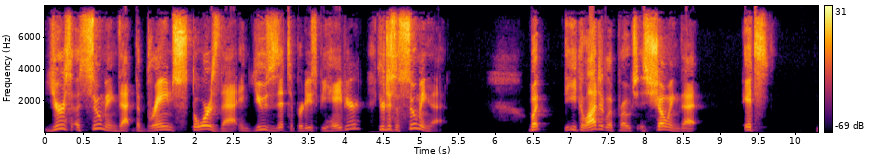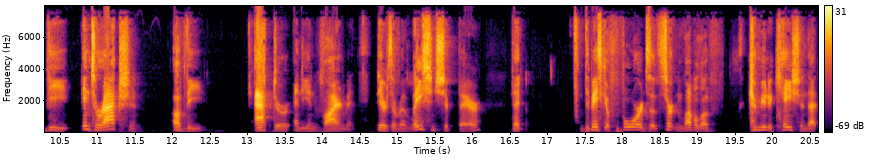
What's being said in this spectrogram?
you're assuming that the brain stores that and uses it to produce behavior. You're just assuming that. But the ecological approach is showing that it's the interaction of the actor and the environment. There's a relationship there that, basically affords a certain level of communication that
